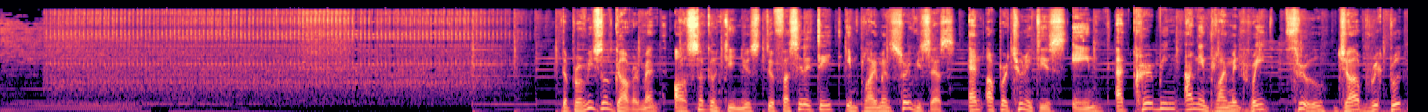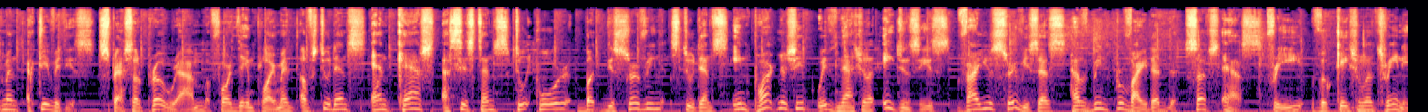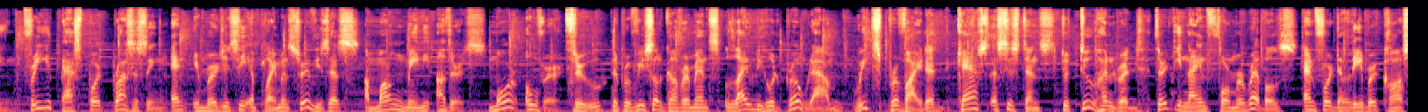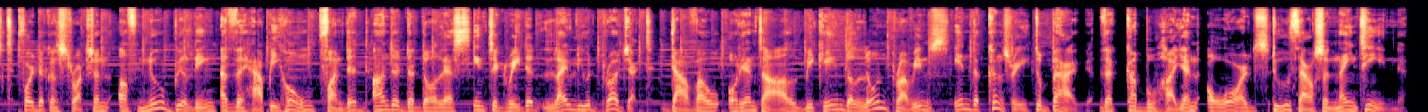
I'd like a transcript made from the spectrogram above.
The provincial government also continues to facilitate employment services and opportunities aimed at curbing unemployment rate through job recruitment activities, special program for the employment of students, and cash assistance to poor but deserving students in partnership with national agencies. Various services have been provided such as free vocational training, free passport processing, and emergency employment services, among many others. Moreover, through the provincial government's livelihood program, which provided cash assistance to 239 former rebels and for the labor cost for the construction of new building at the Happy Home funded under the DOLE's Integrated Livelihood Project. Davao Oriental became the lone province in the country to bag the Kabuhayan Awards 2019.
